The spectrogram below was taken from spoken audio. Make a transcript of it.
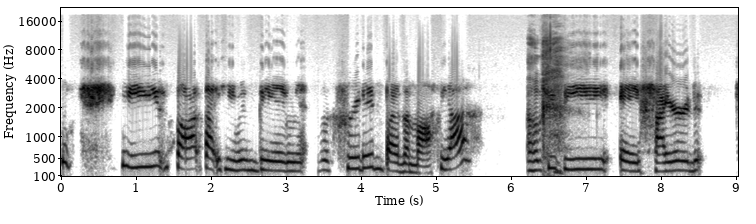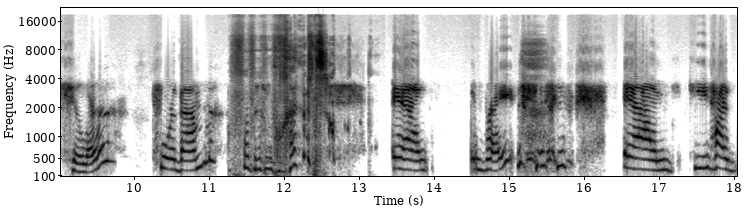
he thought that he was being recruited by the mafia Okay. to be a hired killer for them what? and right and he had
